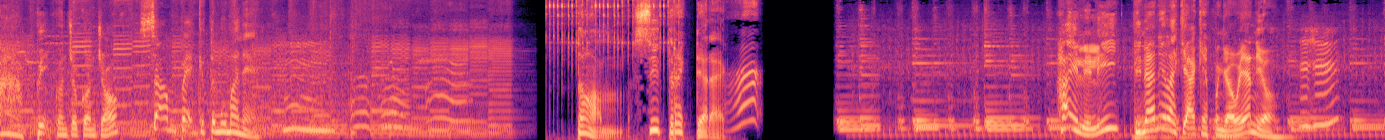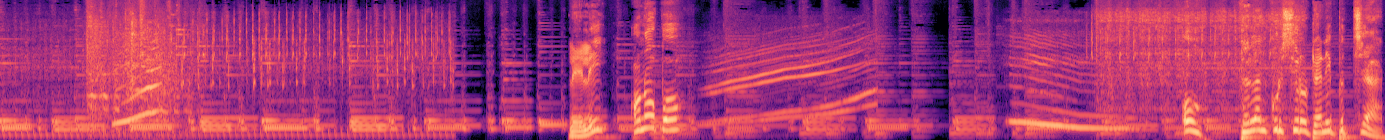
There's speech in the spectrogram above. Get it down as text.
Apik konco-konco, sampai ketemu maneh. Tom, si trek derek. Hai Lili, dinani lagi akeh penggawean yo. Lili, ono apa? Oh, dalan kursi rodani bejat.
